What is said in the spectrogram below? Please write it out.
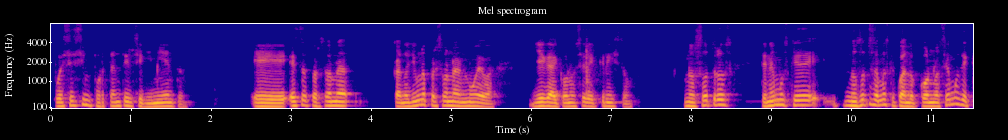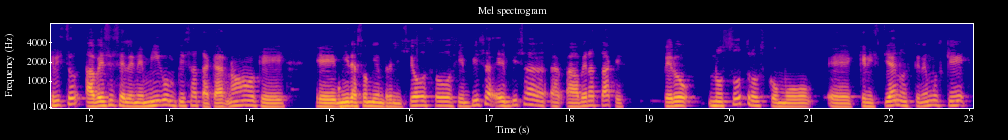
pues es importante el seguimiento. Eh, estas personas, cuando una persona nueva llega y conoce de Cristo, nosotros tenemos que, nosotros sabemos que cuando conocemos de Cristo, a veces el enemigo empieza a atacar, no, que, mira, son bien religiosos y empieza, empieza a, haber ataques. Pero nosotros como eh, cristianos tenemos que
